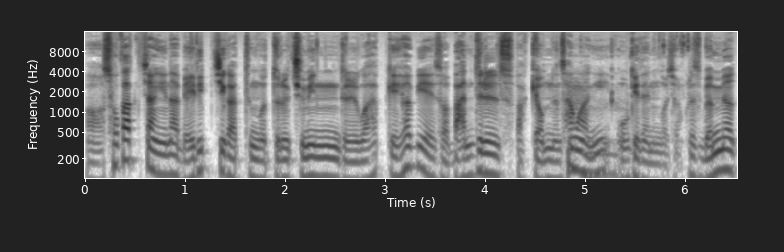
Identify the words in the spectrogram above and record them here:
어, 소각장이나 매립지 같은 것들을 주민들과 함께 협의해서 만들 수밖에 없는 상황이 음. 오게 되는 거죠. 그래서 몇몇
